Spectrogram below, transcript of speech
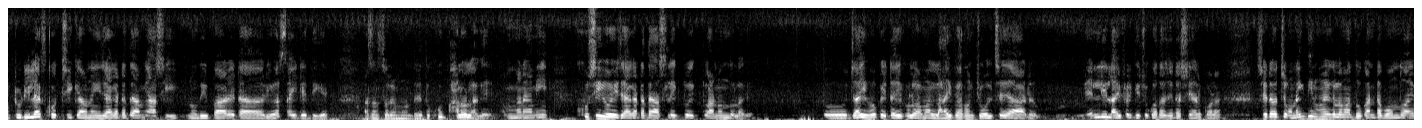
একটু রিল্যাক্স করছি, কারণ এই জায়গাটাতে আমি আসি, নদীর পাড়, এটা রিভার সাইডের দিকে, আসানসোলের মধ্যে। তো খুব ভালো লাগে। মানে আমি খুশি হই জায়গাটাতে আসলে একটু একটু আনন্দ লাগে। তো যাই হোক, এটাই হলো আমার লাইফ এখন চলছে। আর মেনলি লাইফের কিছু কথা যেটা শেয়ার করা সেটা হচ্ছে অনেক দিন হয়ে গেল আমার দোকানটা বন্ধ। আমি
